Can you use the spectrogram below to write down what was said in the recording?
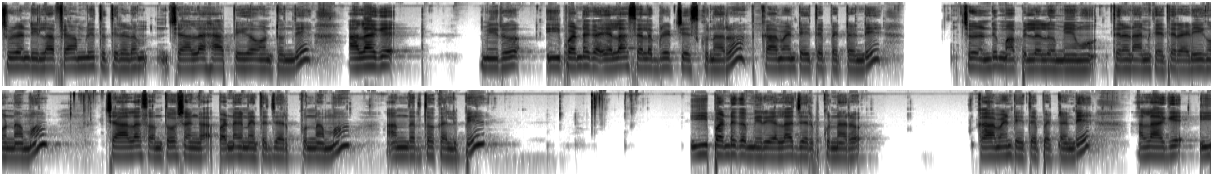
చూడండి ఇలా ఫ్యామిలీతో తినడం చాలా హ్యాపీగా ఉంటుంది. అలాగే మీరు ఈ పండగ ఎలా సెలబ్రేట్ చేసుకున్నారో కామెంట్ అయితే పెట్టండి. చూడండి మా పిల్లలు మేము తినడానికైతే రెడీగా ఉన్నాము. చాలా సంతోషంగా పండుగనైతే జరుపుకున్నాము అందరితో కలిపి. ఈ పండుగ మీరు ఎలా జరుపుకున్నారో కామెంట్ అయితే పెట్టండి. అలాగే ఈ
